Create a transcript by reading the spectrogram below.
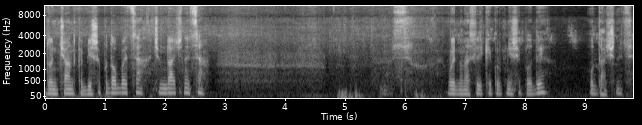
дончанка більше подобається, ніж дачниця. Ось. Видно наскільки крупніші плоди у дачниці.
